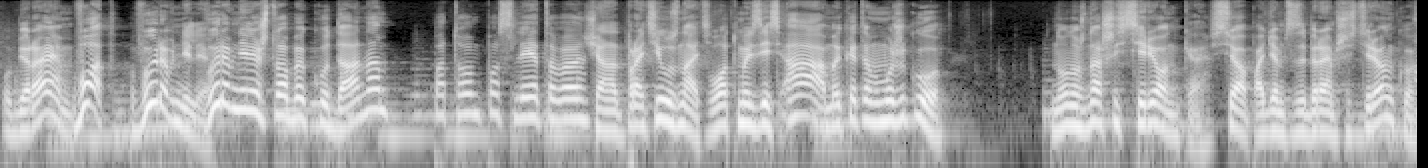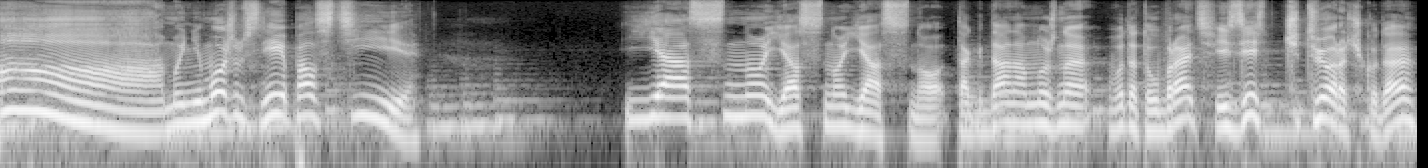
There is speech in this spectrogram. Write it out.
Убираем. Вот, выровняли. Выровняли, чтобы куда нам потом после этого? Сейчас надо пройти узнать. Вот мы здесь. А, мы к этому мужику. Но нужна шестеренка. Все, пойдемте забираем шестеренку. А, мы не можем с ней ползти. Ясно, ясно, ясно. Тогда нам нужно вот это убрать. И здесь четверочку, да?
